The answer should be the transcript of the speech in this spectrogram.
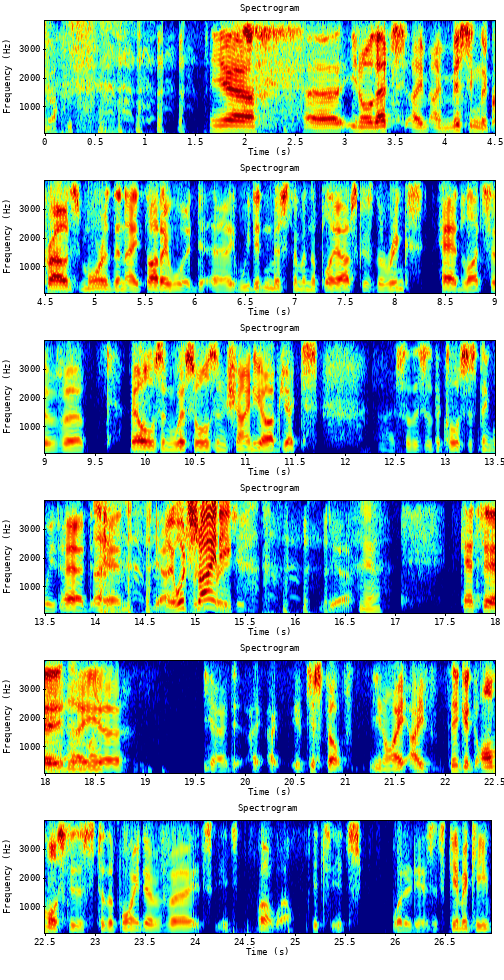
Yeah, uh, you know that's I'm, I'm missing the crowds more than I thought I would. Uh, we didn't miss them in the playoffs because the rinks had lots of uh, bells and whistles and shiny objects. Uh, so this is the closest thing we've had, and yeah, It was shiny. crazy. Yeah, Yeah. can't say it I. I like- uh, yeah, I, I, I, it just felt. You know, I, I think it almost is to the point of uh, it's it's oh well, it's it's what it is. It's gimmicky,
